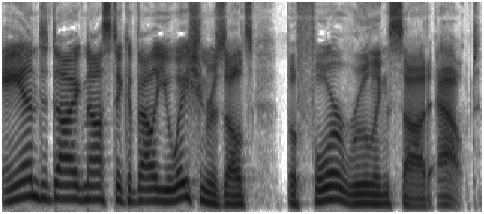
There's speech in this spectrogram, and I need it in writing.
and diagnostic evaluation results before ruling SOD out.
